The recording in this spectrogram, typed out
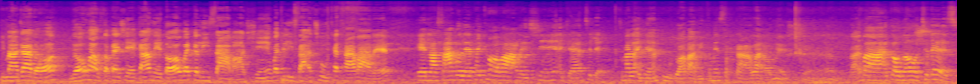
ဒီမှာကတော့လုံးဝ special ကောင်းနေတော့ဝက်ကလီစာပါရှင်ဝက်ကလီစာအချိုချက်ထားပါတယ်ကဲလာစားဖို့လည်းဖိတ်ခေါ်ပါလေရှင်အကျန်းစစ်တယ်ဒီမှာလည်းအကျန်းပူသွားပါပြီခမင်းစကားလာအောင်မယ်ရှင်ဘိုင်ဘိုင်အကောင်တော့ချစ်တဲ့ဆ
